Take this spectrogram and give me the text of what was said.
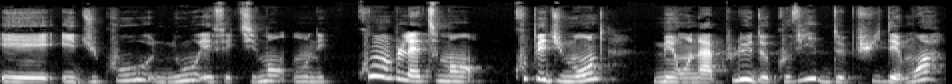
Et, et du coup, nous, effectivement, on est complètement coupé du monde, mais on n'a plus de Covid depuis des mois.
